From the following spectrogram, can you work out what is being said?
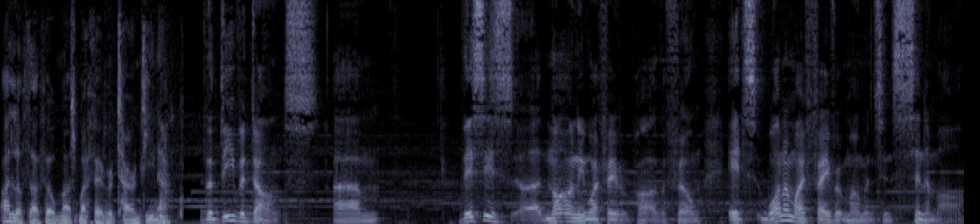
I love that film. That's my favourite Tarantino. The Diva Dance. Um, this is uh, not only my favourite part of the film, it's one of my favourite moments in cinema.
